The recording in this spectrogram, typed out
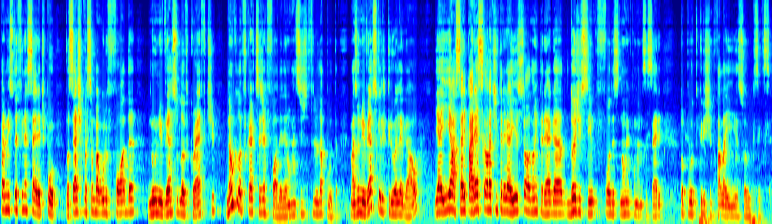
pra mim isso define a série. É, tipo, você acha que vai ser um bagulho foda no universo do Lovecraft. Não que o Lovecraft seja foda, ele é um racista filho da puta. Mas o universo que ele criou é legal. E aí a série parece que ela vai te entregar isso, ela não entrega 2 de 5, foda-se, não recomendo essa série. Tô puto, Christian, fala aí sobre o que você quiser.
